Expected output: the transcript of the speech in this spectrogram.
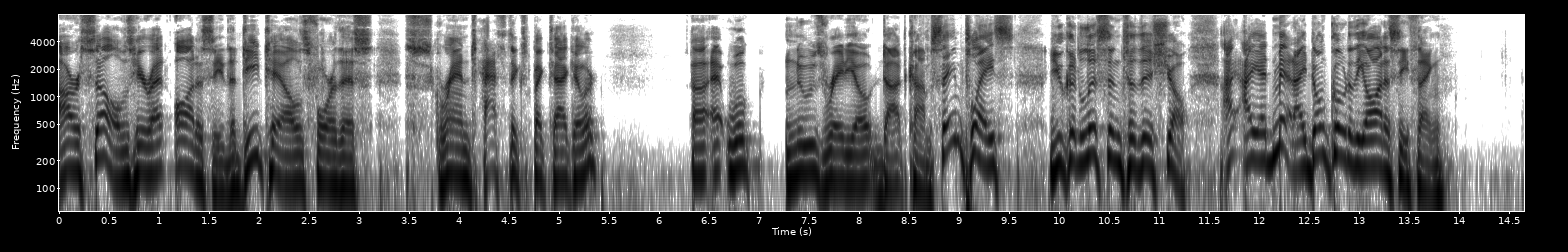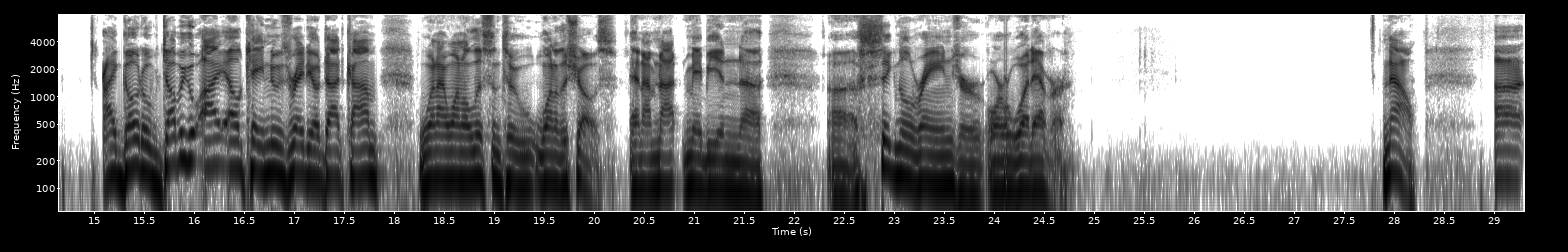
ourselves here at Odyssey. The details for this Scrantastic Spectacular uh, at wilknewsradio.com. Same place you could listen to this show. I, I admit, I don't go to the Odyssey thing. I go to WILKnewsradio.com when I want to listen to one of the shows, and I'm not maybe in uh, uh, signal range or, or whatever. Now, uh,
